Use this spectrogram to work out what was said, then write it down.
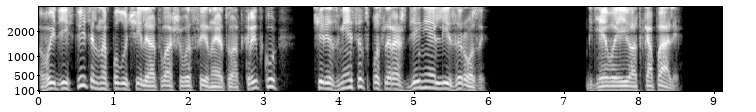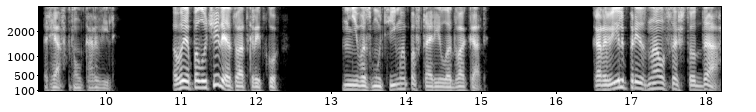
вы действительно получили от вашего сына эту открытку через месяц после рождения Лизы Розы?» «Где вы ее откопали?» — рявкнул Карвиль. «Вы получили эту открытку?» Невозмутимо повторил адвокат. Карвиль признался, что да,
